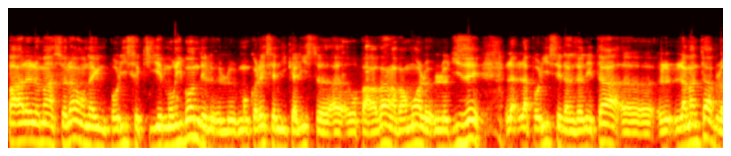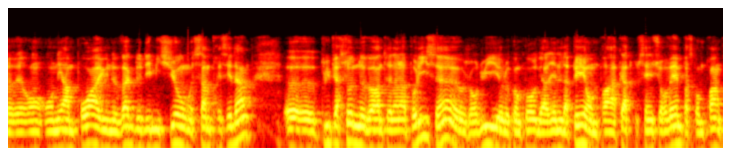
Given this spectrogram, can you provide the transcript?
Parallèlement à cela, on a une police qui est moribonde, mon collègue syndicaliste auparavant, avant moi, le, disait. La, police est dans un état lamentable. On, est en proie à une vague de démissions sans précédent. Euh, plus personne ne veut rentrer dans la police. Hein. Aujourd'hui, le concours gardien de la paix, on prend à 4 ou 5 sur 20 parce qu'on prend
